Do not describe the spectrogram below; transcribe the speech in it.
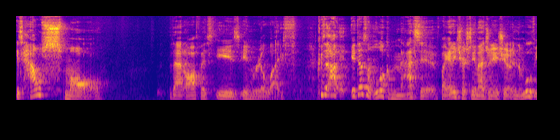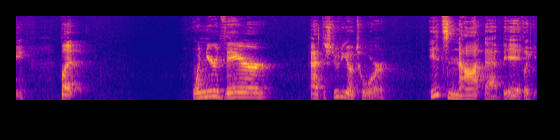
is how small that office is in real life. Because it doesn't look massive by any stretch of the imagination in the movie, but when you're there at the studio tour, it's not that big. Like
